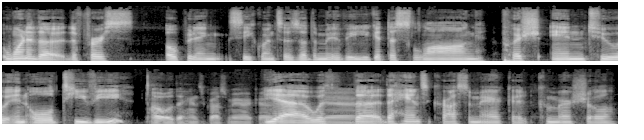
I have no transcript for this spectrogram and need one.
One of the, the first opening sequences of the movie, you get this long push into an old TV. Oh, the Hands Across America. Yeah, with Yeah. the the Hands Across America commercial.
